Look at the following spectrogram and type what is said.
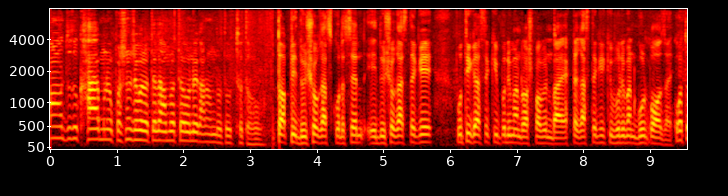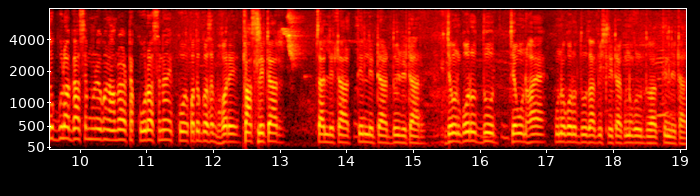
মানুষ যদি খায় মনে প্রশংসা করে তাহলে আমরা তো অনেক আনন্দ তো উচ্ছ্বত হব। তো আপনি দুইশো গাছ করেছেন এই দুইশো গাছ থেকে প্রতি গাছে কি পরিমাণ রস পাবেন বা একটা গাছ থেকে কি পরিমাণ গুড় পাওয়া যায়? কতকগুলো গাছে মনে করেন আমরা একটা কোর আছে না কতক গাছে ভরে? পাঁচ লিটার চার লিটার তিন লিটার দুই লিটার। যেমন গরুর দুধ যেমন হয় কোনো গরুর দুধ হয় বিশ লিটার কোনো গরুর দুধ হয় তিন লিটার।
